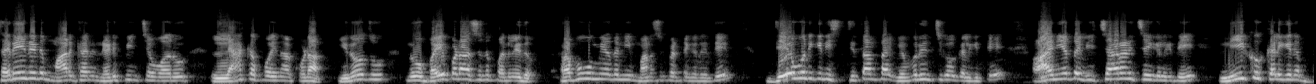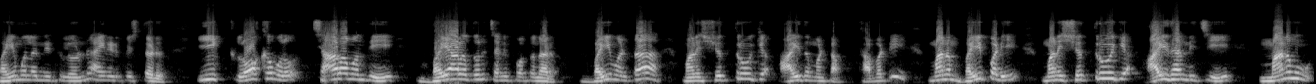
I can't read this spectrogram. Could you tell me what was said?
సరైన మార్గాన్ని నడిపించేవారు లేకపోయినా కూడా ఈరోజు నువ్వు భయపడాల్సిన పని లేదు. ప్రభువు మీద నీ మనసు పెట్టగలిగితే దేవునికి నీ స్థితి అంతా వివరించుకోగలిగితే ఆయన యొక్క విచారణ చేయగలిగితే నీకు కలిగిన భయములన్నింటిలో ఆయన నడిపిస్తాడు. ఈ లోకంలో చాలామంది భయాలతో చనిపోతున్నారు. భయం అంట మన శత్రువుకి ఆయుధం అంట కాబట్టి మనం భయపడి మన శత్రువుకి ఆయుధాన్ని ఇచ్చి మనము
